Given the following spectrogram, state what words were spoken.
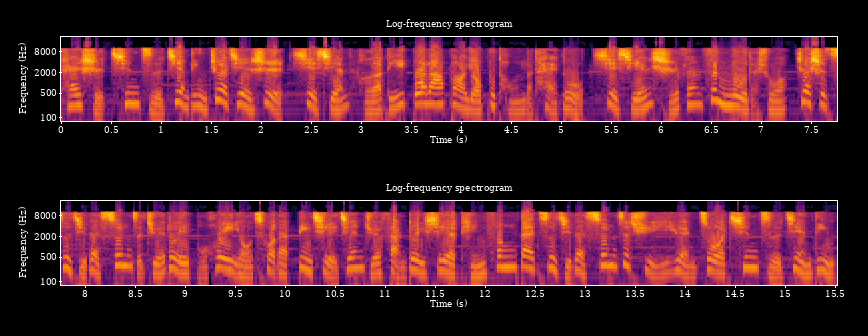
开始亲子鉴定这件事，谢贤和狄波拉抱有不同的态度。谢贤十分愤怒地说：“这是自己的孙子，绝对不会有错的，并且坚决反对谢霆锋带自己的孙子去医院做亲子鉴定。”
